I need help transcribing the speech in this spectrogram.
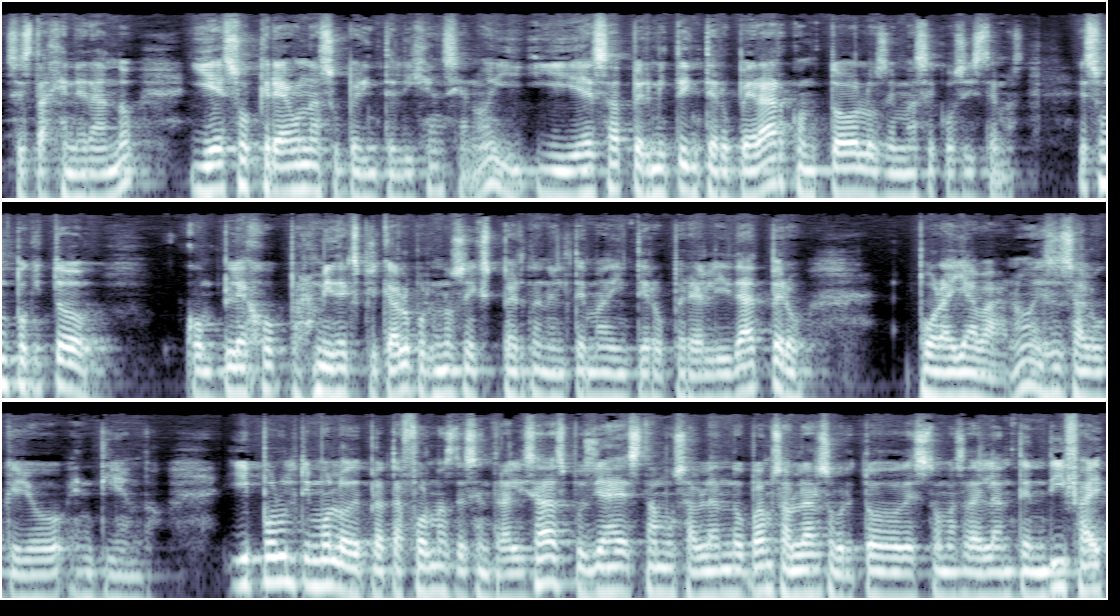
se está generando y eso crea una superinteligencia, ¿no? Y, y esa permite interoperar con todos los demás ecosistemas. Es un poquito complejo para mí de explicarlo porque no soy experto en el tema de interoperabilidad, pero por allá va, ¿no? Eso es algo que yo entiendo. Y por último, lo de plataformas descentralizadas, pues ya estamos hablando, vamos a hablar sobre todo de esto más adelante en DeFi,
